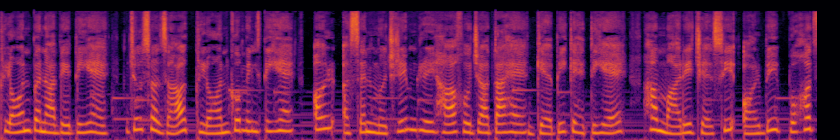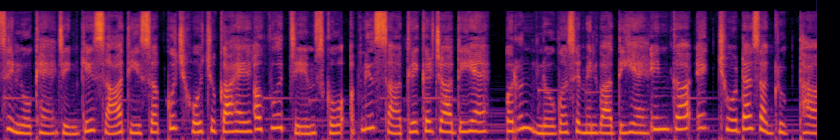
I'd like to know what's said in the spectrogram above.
क्लोन बना देती है, जो सजा क्लोन को मिलती है। और असल मुजरिम रिहा हो जाता है। गैबी कहती है, हमारे जैसे और भी बहुत से लोग हैं जिनके साथ ये सब कुछ हो चुका है। अब वो जेम्स को अपने साथ लेकर जाती है और उन लोगों से मिलवाती है। इनका एक छोटा सा ग्रुप था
